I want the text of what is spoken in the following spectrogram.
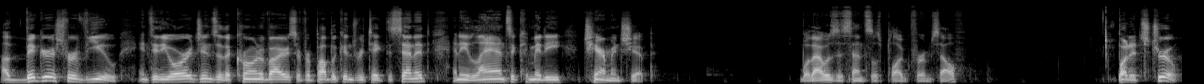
a vigorous review into the origins of the coronavirus if Republicans retake the Senate and he lands a committee chairmanship. Well, that was a senseless plug for himself. But it's true.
